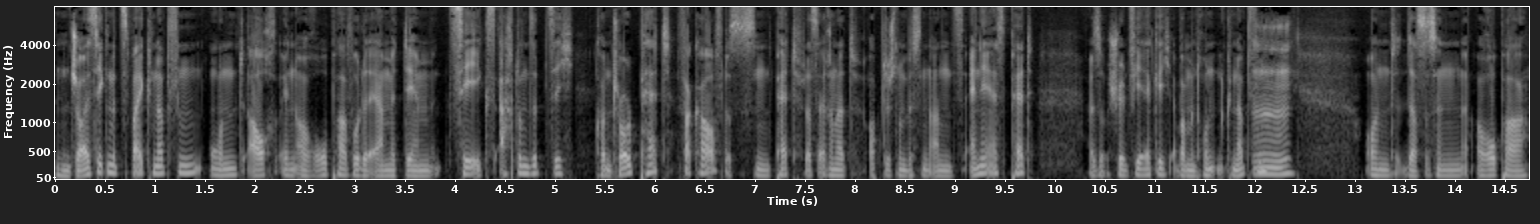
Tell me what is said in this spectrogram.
einen Joystick mit zwei Knöpfen und auch in Europa wurde er mit dem CX78 Control Pad verkauft. Das ist ein Pad, das erinnert optisch so ein bisschen ans NES-Pad, also schön viereckig, aber mit runden Knöpfen. Mhm. Und das ist in Europa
